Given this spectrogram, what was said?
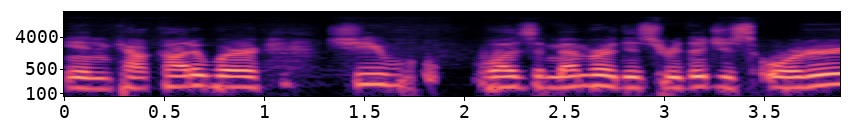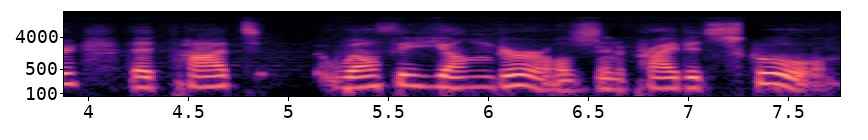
in Calcutta where she was a member of this religious order that taught wealthy young girls in a private school.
